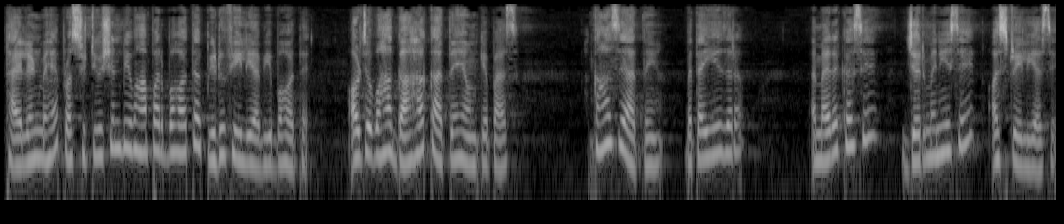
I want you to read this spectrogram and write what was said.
Thailand میں ہے۔ پروسٹیٹیوشن بھی وہاں پر بہت ہے، پیڈوفیلیا بھی بہت ہے۔ اور جو وہاں گاہک آتے ہیں ان کے پاس، کہاں سے آتے ہیں؟ بتائیے ذرا۔ امریکہ سے، جرمنی سے، آسٹریلیا سے۔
